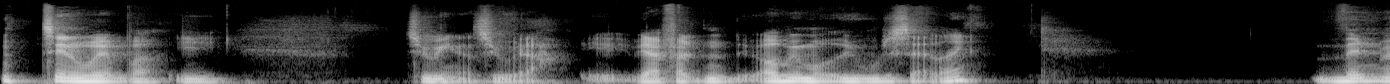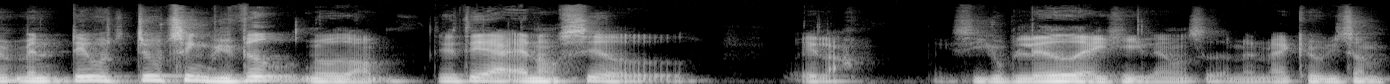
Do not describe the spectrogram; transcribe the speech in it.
til november i 2021, eller i hvert fald op imod julesalget, ikke? Men, men, men det, er jo, det er jo ting, vi ved noget om. Det, det er annonceret, eller jeg kan sige, jubilæet er ikke helt annonceret, men man kan jo ligesom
